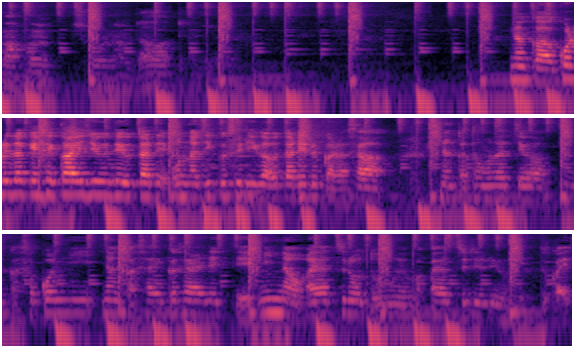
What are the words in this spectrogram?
まあほんなんかこれだけ世界中で打たれ同じ薬が打たれるからさなんか友達はなんかそこになんか細工されててみんなを操ろうと思えば操れるよねとか言っ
